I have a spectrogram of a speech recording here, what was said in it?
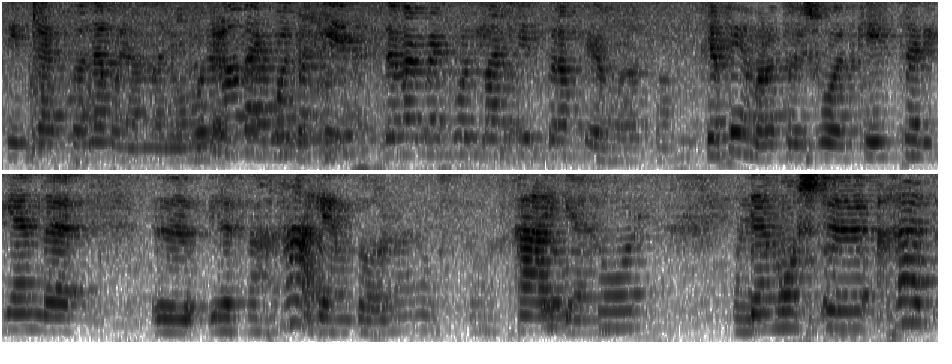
szinten, szóval nem olyan nagyon hosszú. Na, meg volt a két, de meg, meg volt már kétszer a félmaraton. Ja, a félmaraton is volt kétszer, igen, de illetve háromszor. Háromszor. Háromszor. De most, hát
